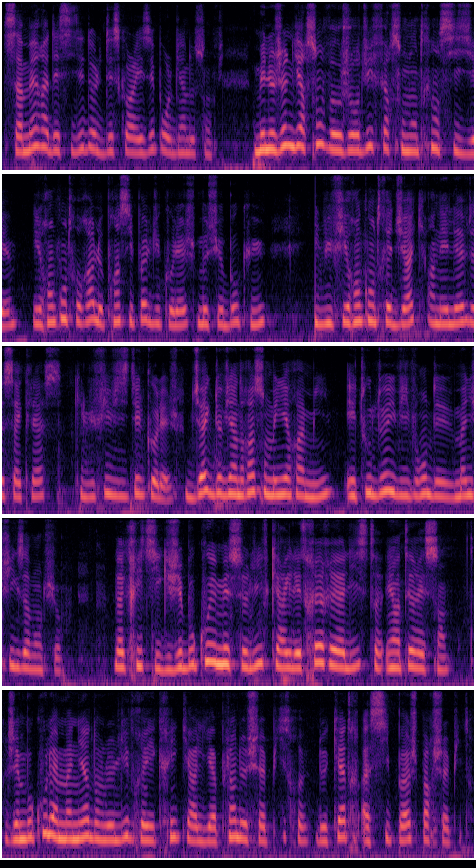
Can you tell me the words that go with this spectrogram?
Sa mère a décidé de le déscolariser pour le bien de son fils. Mais le jeune garçon va aujourd'hui faire son entrée en sixième. Il rencontrera le principal du collège, Monsieur Bocu. Il lui fit rencontrer Jack, un élève de sa classe, qui lui fit visiter le collège. Jack deviendra son meilleur ami, et tous deux y vivront des magnifiques aventures. La critique. J'ai beaucoup aimé ce livre car il est très réaliste et intéressant. J'aime beaucoup la manière dont le livre est écrit car il y a plein de chapitres, de 4 à 6 pages par chapitre.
